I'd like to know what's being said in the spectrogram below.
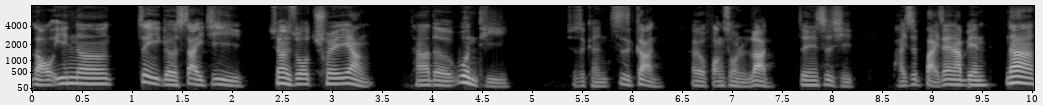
老鹰呢，这个赛季虽然说崔样他的问题就是可能自干还有防守很烂这件事情，还是摆在那边。那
